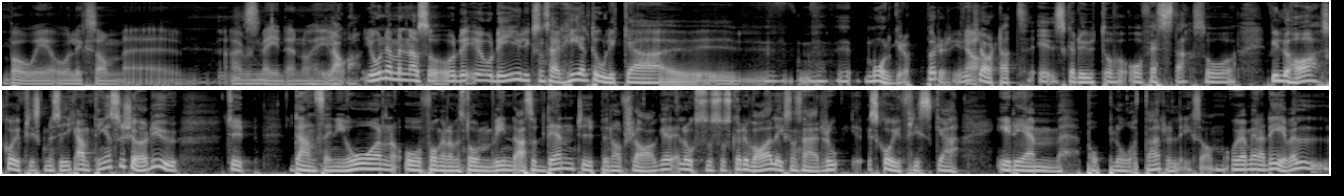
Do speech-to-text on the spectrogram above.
Bowie och liksom eh, Iron Maiden och hej och Ja, jo nej men alltså, och det, och det är ju liksom så här helt olika eh, målgrupper. Det är Ja. klart att eh, ska du ut och, och festa så vill du ha skojfrisk musik. Antingen så kör du ju typ Dansa i neon och Fångad av en stormvind, alltså den typen av slager Eller också så ska det vara liksom så här skojfriska EDM-poplåtar liksom. Och jag menar det är väl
